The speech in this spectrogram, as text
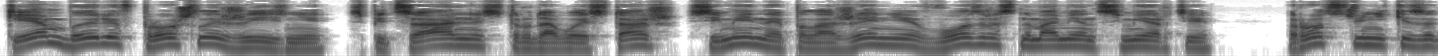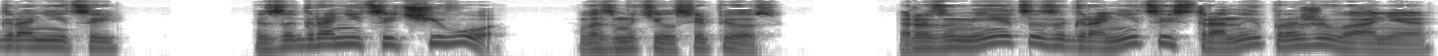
Кем были в прошлой жизни? Специальность, трудовой стаж, семейное положение, возраст на момент смерти, родственники за границей. За границей чего? Возмутился пес. Разумеется, за границей страны проживания.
